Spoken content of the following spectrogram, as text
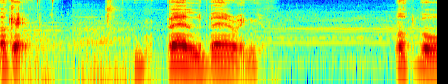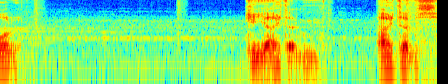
Okay. Bell bearing. Not ball. Key item. Items.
